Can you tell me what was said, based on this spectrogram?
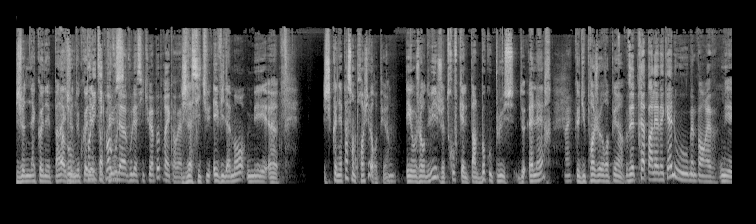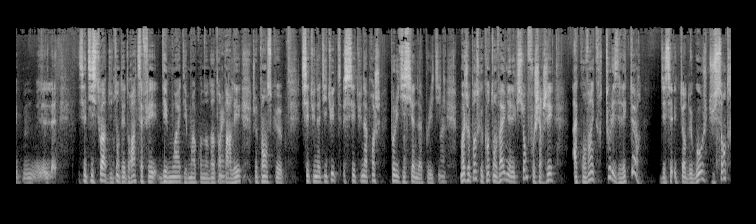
Je ne la connais pas. Ah, et je ne connais politiquement, pas Vous, la, vous la situez à peu près quand même. Je la situe évidemment, mais je ne connais pas son projet européen. Mm. Et aujourd'hui, je trouve qu'elle parle beaucoup plus de LR que du projet européen. Vous êtes prêt à parler avec elle ou même pas en rêve? Mais euh, cette histoire du temps des droites, ça fait des mois et des mois qu'on en entend parler. Je pense que c'est une attitude, c'est une approche politicienne de la politique. Moi, je pense que quand on va à une élection, il faut chercher à convaincre tous les électeurs des électeurs de gauche, du centre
